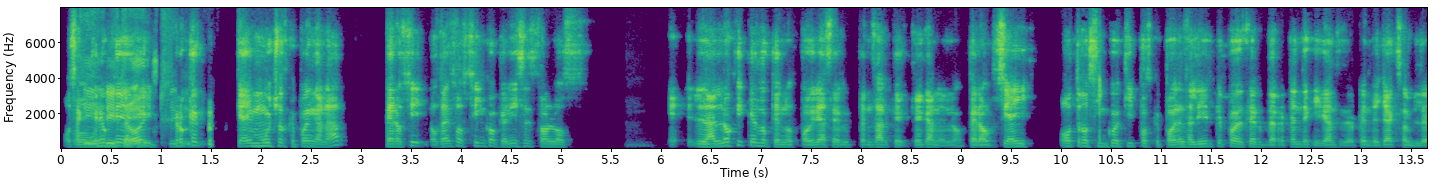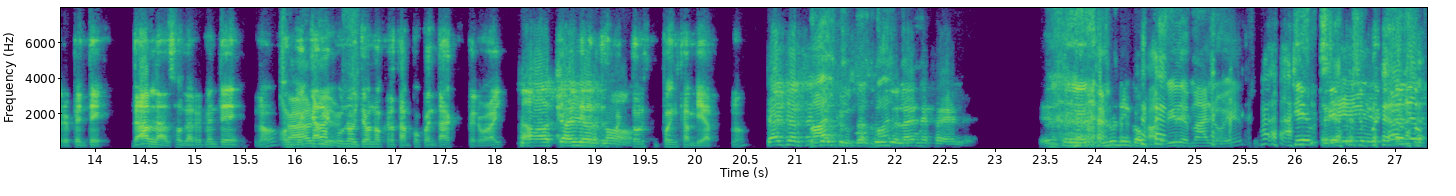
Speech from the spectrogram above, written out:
O sea, un creo, que, creo que, que hay muchos que pueden ganar, pero sí, o sea, esos cinco que dices son los... eh, La lógica es lo que nos podría hacer pensar que, que ganen, ¿no? Pero si hay otros cinco equipos que pueden salir, que puede ser de repente Gigantes, de repente Jacksonville, de repente Dallas, o de repente, ¿no? Aunque cada uno yo no creo tampoco en Dak, pero hay, No, hay Chargers no. factores que pueden cambiar, ¿no? Chargers es el Baltimore, Cruz Azul de la. NFL. Es el único. Así de malo, ¿eh? Siempre, siempre Chargers-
